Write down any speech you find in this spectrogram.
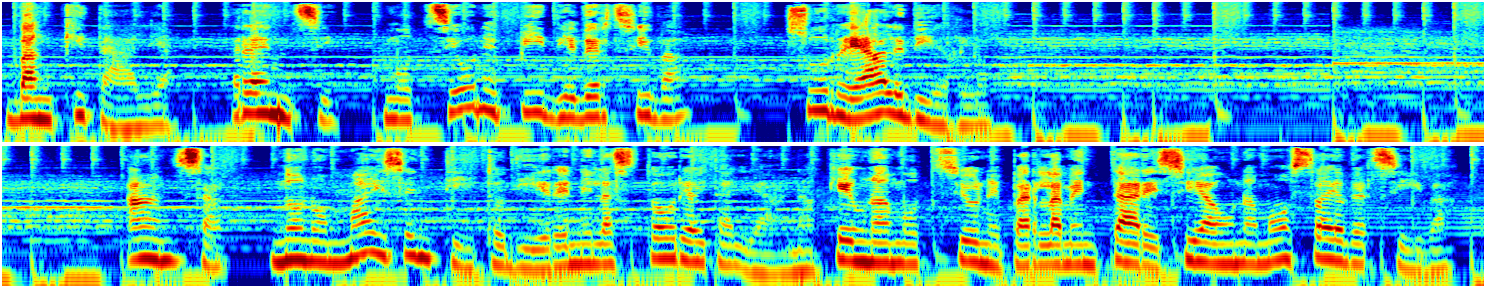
Banchitalia, Renzi, mozione PD eversiva? Surreale dirlo. ANSA, non ho mai sentito dire nella storia italiana che una mozione parlamentare sia una mossa eversiva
